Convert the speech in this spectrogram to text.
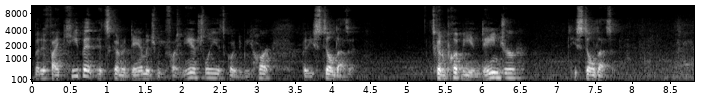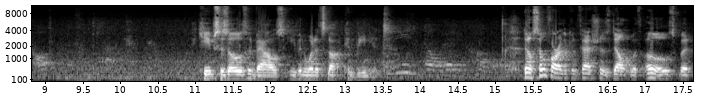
but if I keep it, it's going to damage me financially, it's going to be hard, but he still does it. It's going to put me in danger, he still does it. He keeps his oaths and vows even when it's not convenient. Now, so far, the confession has dealt with oaths, but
